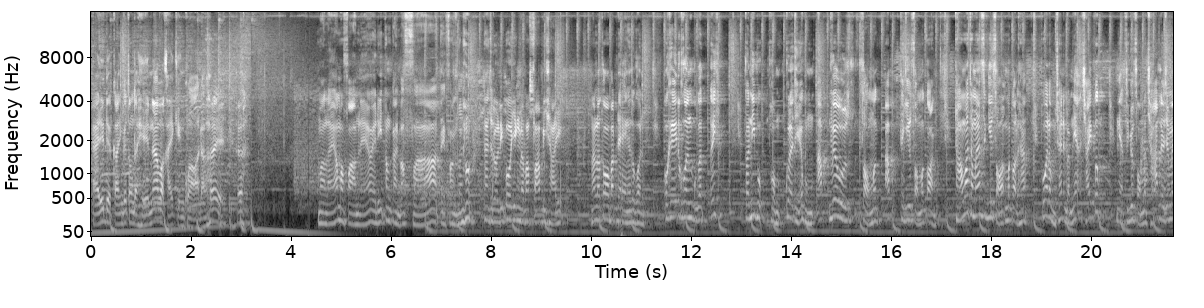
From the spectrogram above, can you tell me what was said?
แอริเดียวกันก็ต้องได้เห็นนะว่าใครเก่งกว่านะเฮ้ยเอ้อมาแล้วมาฟาร์มแล้วแอริต้องการบัฟฟ้า แต่ฝั่งนู้นน่าจะโดนริโป้ยิงแล้วบัฟฟ้าไปใช้งั้นเราต้องบัฟแดงกันทุกคน โอเค ทุกคนปกติเอ้ยตอนนี้ผมผมกูเลยถือว่าผมอัพเวลสองมาอัพสกิลสองมาก่อน ถามว่าทำไมสกิลสองมาก่อนเลยฮะเพราะว่าเราผมใช้แบบเนี้ยใช้ปุ๊บเนี่ยสกิลสองมาชาร์จเลยใช่ไหม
